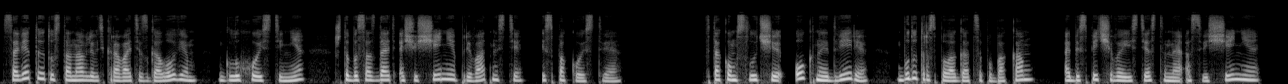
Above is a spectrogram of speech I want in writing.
советует устанавливать кровать изголовьем к глухой стене, чтобы создать ощущение приватности и спокойствия. В таком случае окна и двери будут располагаться по бокам, обеспечивая естественное освещение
